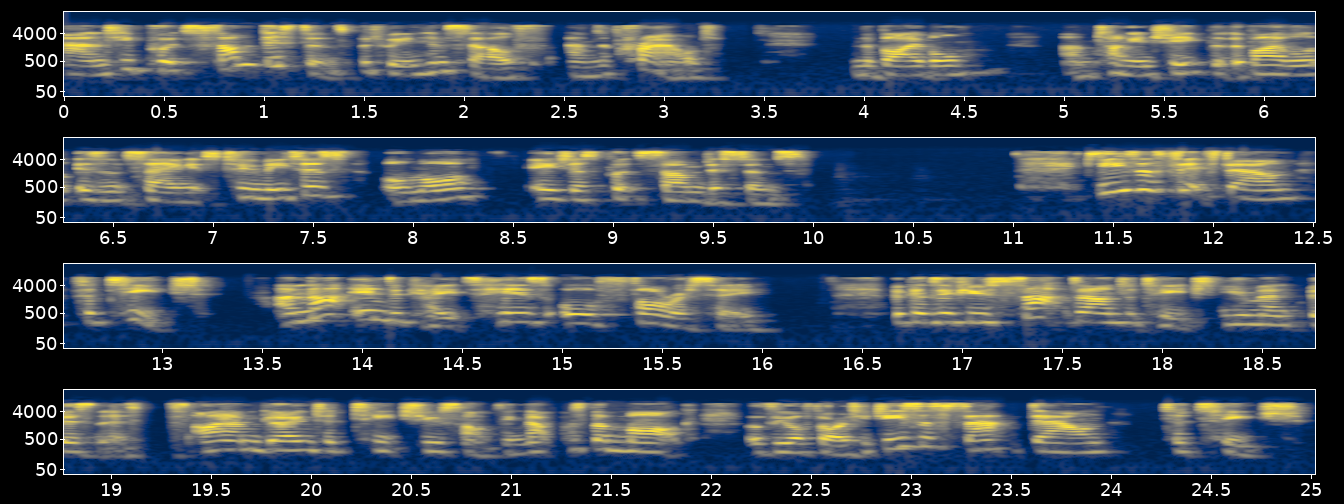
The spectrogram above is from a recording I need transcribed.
and he puts some distance between himself and the crowd. In the Bible, um, tongue in cheek, but the Bible isn't saying it's two meters or more, it just puts some distance. Jesus sits down to teach, and that indicates his authority. Because if you sat down to teach, you meant business. I am going to teach you something. That was the mark of the authority. Jesus sat down to teach.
